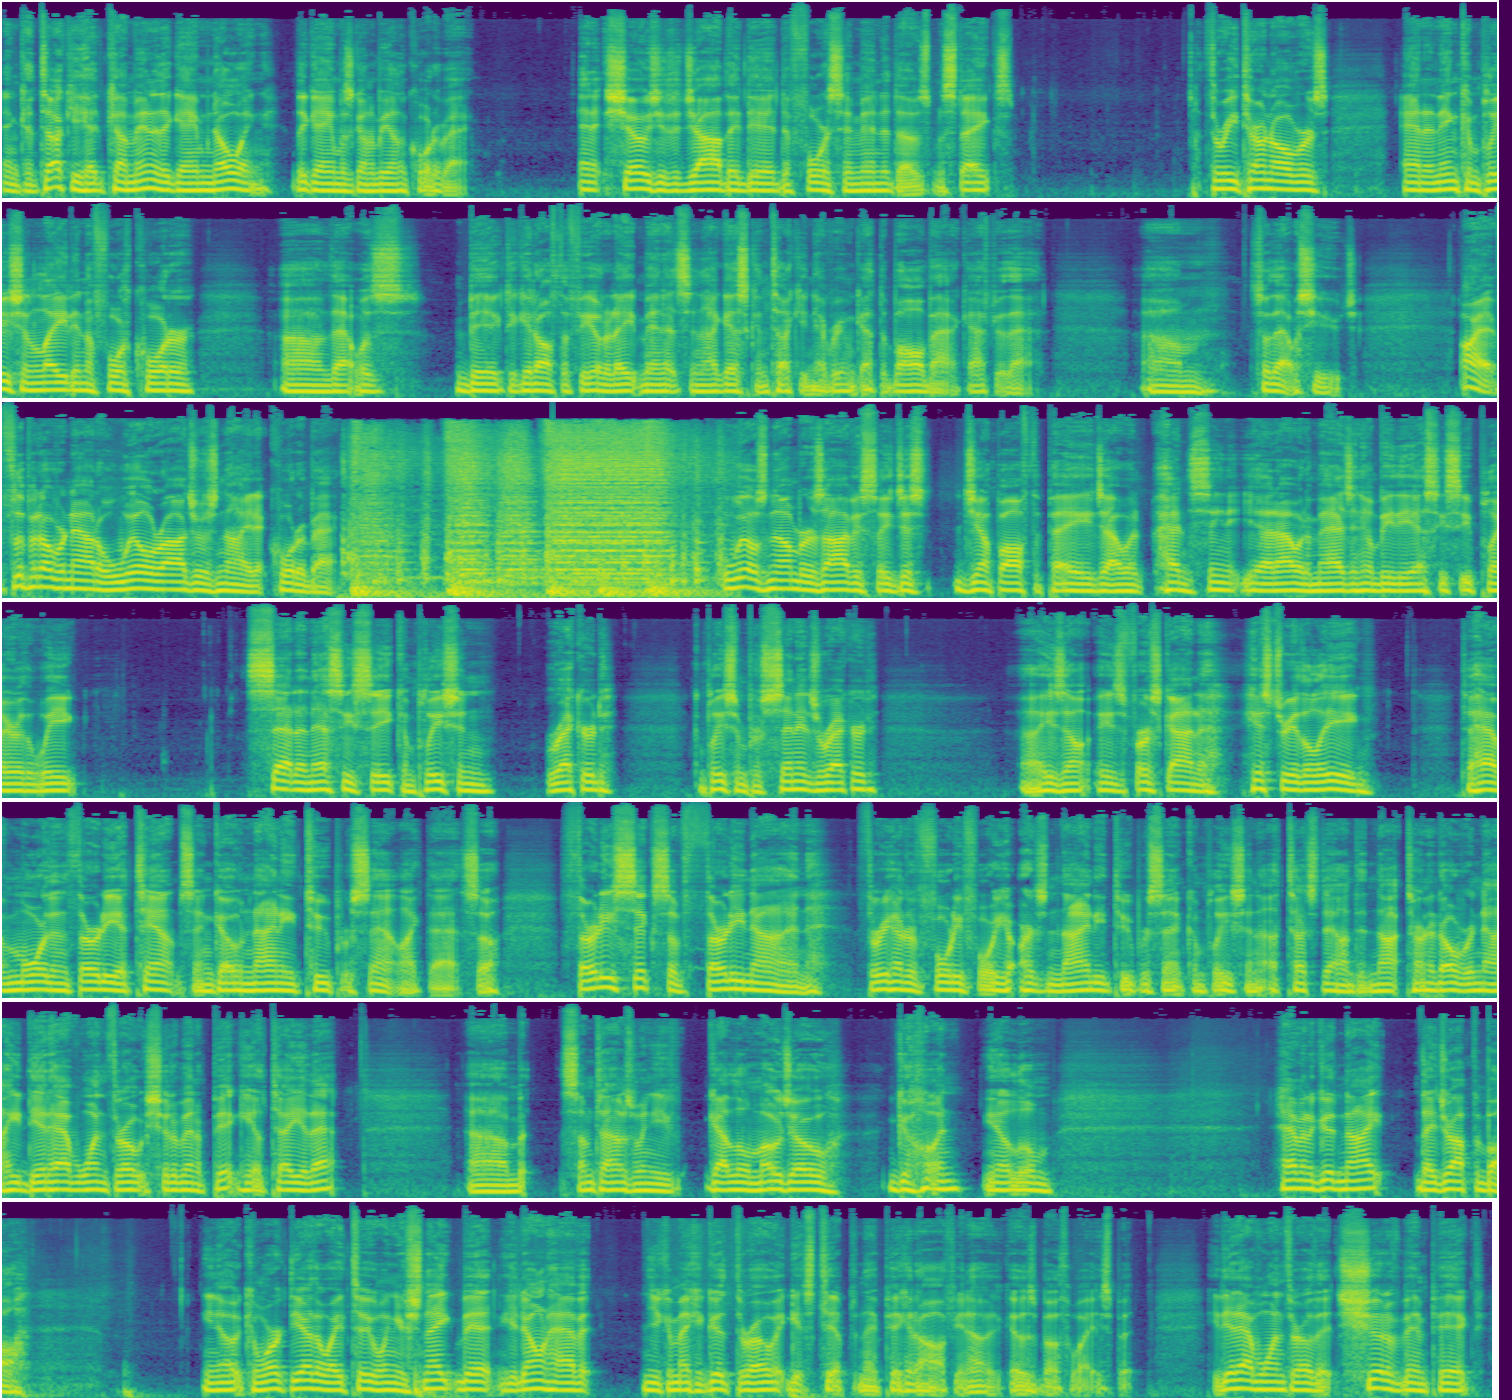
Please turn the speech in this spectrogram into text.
And Kentucky had come into the game knowing the game was going to be on the quarterback and it shows you the job they did to force him into those mistakes. Three turnovers and an incompletion late in the fourth quarter. Uh, that was big to get off the field at eight minutes, and I guess Kentucky never even got the ball back after that. Um, so that was huge. All right, flip it over now to Will Rogers night at quarterback. Will's numbers obviously just jump off the page. I would hadn't seen it yet. I would imagine he'll be the SEC Player of the Week. Set an SEC completion record, completion percentage record. Uh, he's he's the first guy in the history of the league to have more than 30 attempts and go 92% like that. So 36 of 39 344 yards, 92% completion. A touchdown did not turn it over. Now, he did have one throw. It should have been a pick. He'll tell you that. Uh, but sometimes when you've got a little mojo going, you know, a little having a good night, they drop the ball. You know, it can work the other way too. When you're snake bit, you don't have it, you can make a good throw, it gets tipped and they pick it off. You know, it goes both ways. But he did have one throw that should have been picked,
